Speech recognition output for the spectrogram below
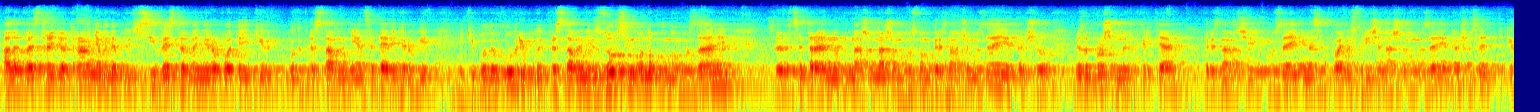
але 23 травня вони будуть всі виставлені роботи, які були представлені. Це 9 робіт, які були в Луврі, будуть представлені в зовсім оновленому залі. В центральному нашому, нашому обласному краєзнавчому музеї, так що ми запрошуємо на відкриття краєзнавчий музей і на святкування сторіччя нашого музею. Так що все тільки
